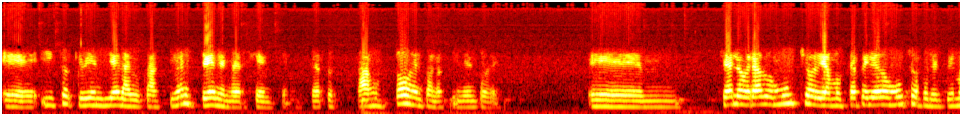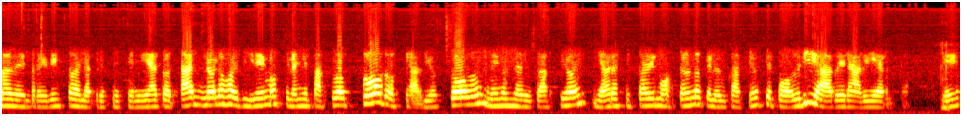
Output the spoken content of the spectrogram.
eh, hizo que hoy en día la educación esté en emergencia, ¿cierto? Estamos todos en conocimiento de eso. Eh, se ha logrado mucho, digamos, se ha peleado mucho por el tema del regreso de la presencialidad total. No nos olvidemos que el año pasado todo se abrió, todo, menos la educación, y ahora se está demostrando que la educación se podría haber abierto. ¿sí?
